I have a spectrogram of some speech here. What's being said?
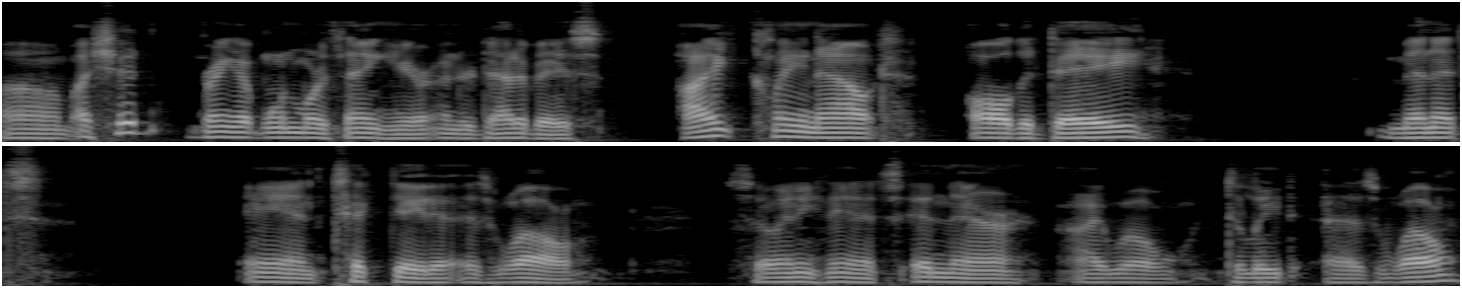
Um, I should bring up one more thing here under database. I clean out all the day, minutes, and tick data as well. So anything that's in there, I will delete as well.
